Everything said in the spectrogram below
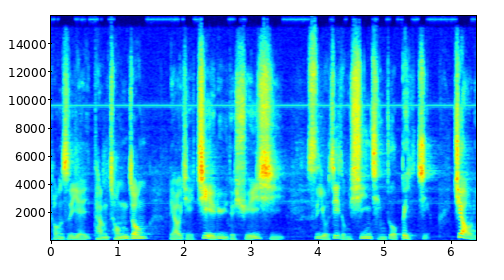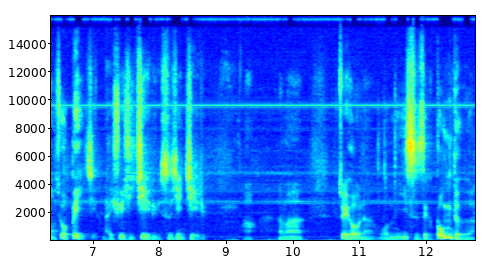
同时也他从中了解戒律的学习，是有这种心情做背景，教理做背景来学习戒律，实践戒律，啊，那么最后呢，我们以此这个功德啊，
